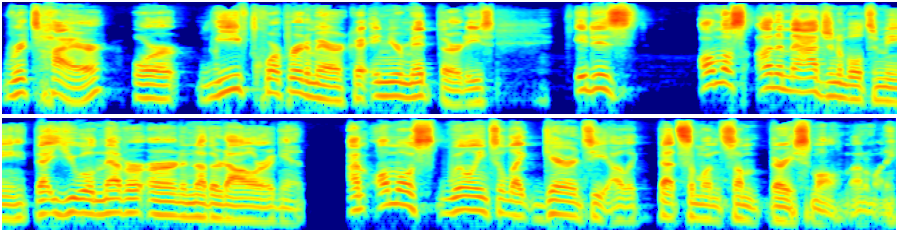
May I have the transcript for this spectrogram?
retire or leave corporate America in your mid 30s, it is almost unimaginable to me that you will never earn another dollar again. I'm almost willing to like guarantee I'll like bet someone some very small amount of money,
